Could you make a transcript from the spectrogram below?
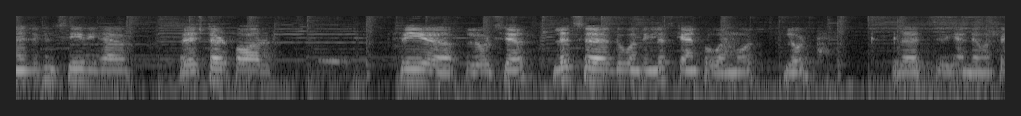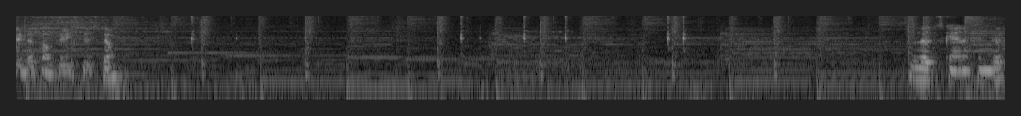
and as you can see we have registered for three uh, loads here. Let's uh, do one thing. Let's scan for one more load so that we can demonstrate the complete system. Let's scan a finger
